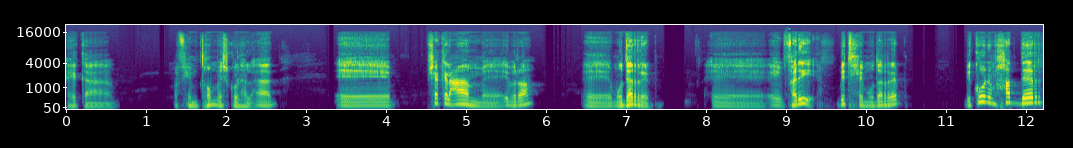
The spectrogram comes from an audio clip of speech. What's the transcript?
هيك ما فهمتهمش كل هالقد. بشكل عام إبرة مدرب فريق بتحي مدرب بيكون محضر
